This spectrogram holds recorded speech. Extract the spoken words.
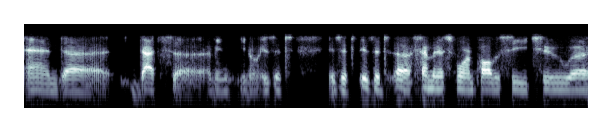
and uh, that's uh, I mean you know is it is it is it uh, feminist foreign policy to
